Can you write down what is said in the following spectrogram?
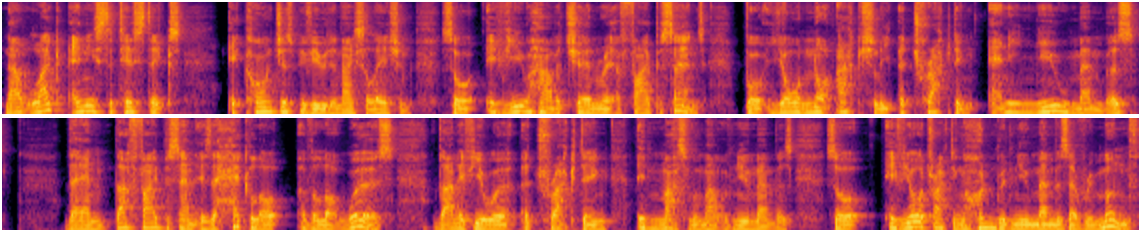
Now, like any statistics, it can't just be viewed in isolation. So if you have a churn rate of 5%, but you're not actually attracting any new members, then that 5% is a heck of a lot of a lot worse than if you were attracting a massive amount of new members. So if you're attracting 100 new members every month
